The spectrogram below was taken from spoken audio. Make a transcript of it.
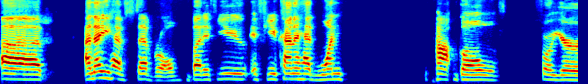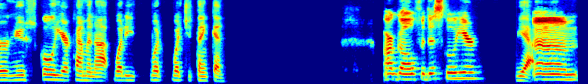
uh, I know you have several, but if you if you kind of had one top goal for your new school year coming up, what do you what what you thinking? Our goal for this school year, Yeah, um,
